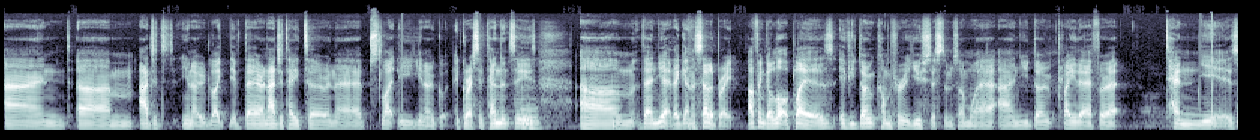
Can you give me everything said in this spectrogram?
and um, agit- you know, like if they're an agitator and they're slightly, you know, got aggressive tendencies, um, then yeah, they're going to celebrate. I think a lot of players, if you don't come through a youth system somewhere and you don't play there for ten years.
